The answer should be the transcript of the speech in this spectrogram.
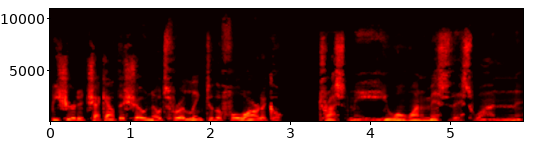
be sure to check out the show notes for a link to the full article. Trust me, you won't want to miss this one.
